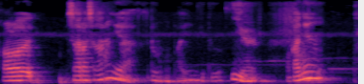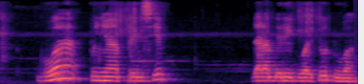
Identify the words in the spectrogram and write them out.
Kalau sekarang sekarang ya aduh ngapain gitu. Iya. Makanya gua punya prinsip dalam diri gua itu dua.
